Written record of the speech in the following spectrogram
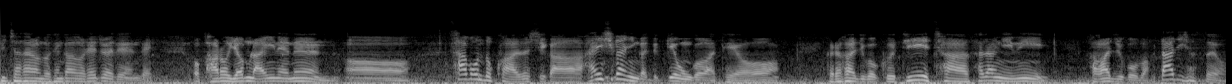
뒷차 사람도 생각을 해줘야 되는데 어, 바로 옆 라인에는 어, 4번 도커 아저씨가 1시간인가 늦게 온 것 같아요. 그래가지고 그 뒤에 차 사장님이 가가지고 막 따지셨어요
